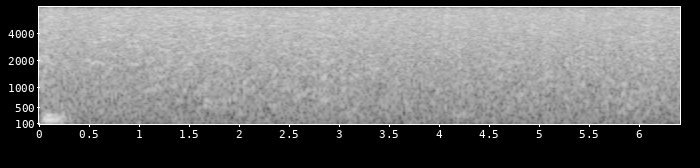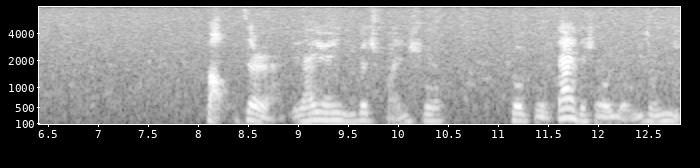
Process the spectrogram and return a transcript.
看到。宝字儿啊，来源于一个传说，说古代的时候有一种鸟，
